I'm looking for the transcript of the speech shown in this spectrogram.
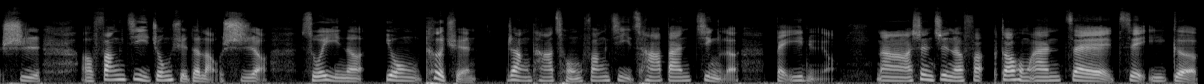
是呃方济中学的老师哦，所以呢，用特权让他从方济插班进了北一女哦。那甚至呢，方高红安在这一个。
